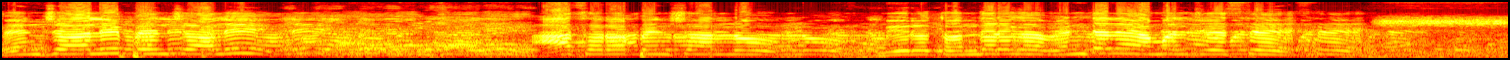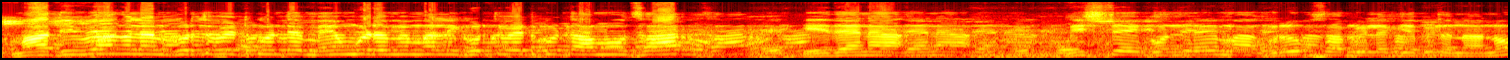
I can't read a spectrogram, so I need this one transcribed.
పెంచాలి పెంచాలి. ఆసరా పెన్షన్లు మీరు తొందరగా వెంటనే అమలు చేస్తే మా దివ్యాంగులను గుర్తుపెట్టుకుంటే మేము కూడా మిమ్మల్ని గుర్తుపెట్టుకుంటాము సార్. ఏదైనా మిస్టేక్ ఉంటే మా గ్రూప్ సభ్యులకు చెప్తున్నాను.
